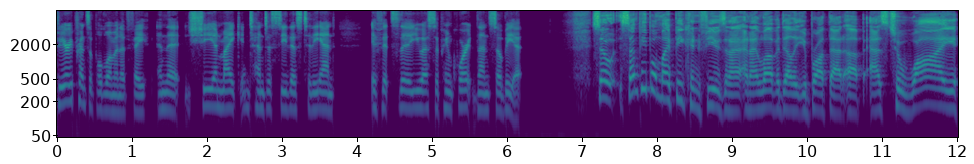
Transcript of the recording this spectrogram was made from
very principled woman of faith and that she and Mike intend to see this to the end. If it's the U.S. Supreme Court, then so be it. So some people might be confused, and I and I love Adele that you brought that up as to why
